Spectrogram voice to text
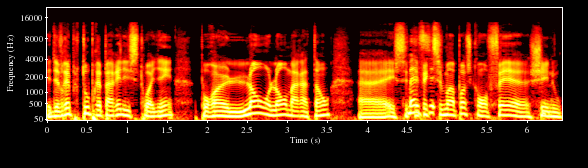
et devraient plutôt préparer les citoyens pour un long, long marathon. Euh, et c'est ben, effectivement pas ce qu'on fait chez nous.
